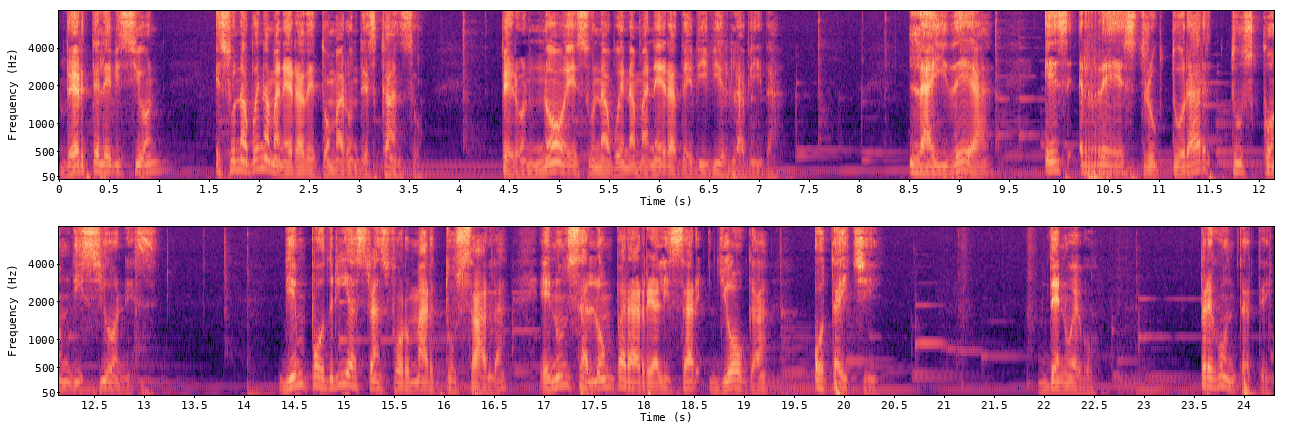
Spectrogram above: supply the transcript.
Ver televisión es una buena manera de tomar un descanso, pero no es una buena manera de vivir la vida. La idea es reestructurar tus condiciones Bien podrías transformar tu sala en un salón para realizar yoga o tai chi. De nuevo, pregúntate,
